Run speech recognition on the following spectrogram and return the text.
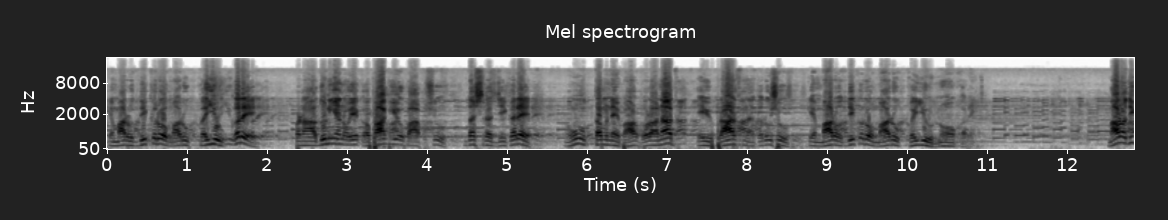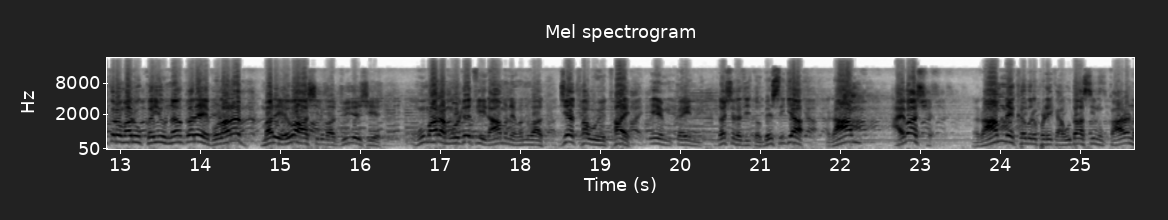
કે મારો દીકરો મારું કયું કરે. પણ આ દુનિયાનો એક અભાગ્યો બાપ છું. દશરથજી કરે, હું તમને ભોળાનાથ એવી પ્રાર્થના કરું છું કે મારો દીકરો મારું કયું ન કરે. મારો દીકરો મારું કયું ન કરે, ભોળાનાથ, મારે એવા આશીર્વાદ જોઈએ છે. હું મારા મોઢેથી રામને વનવાસ જે થવું એ થાય એમ કહીને દશરથજી તો બેસી ગયા. રામ આવ્યા છે. રામને ખબર પડી કે આ ઉદાસીનું કારણ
